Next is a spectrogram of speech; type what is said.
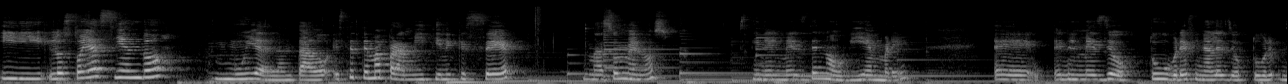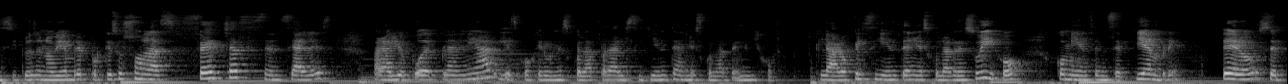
Y lo estoy haciendo muy adelantado. Este tema para mí tiene que ser más o menos en el mes de noviembre, eh, en el mes de octubre, finales de octubre, principios de noviembre, porque esas son las fechas esenciales para yo poder planear y escoger una escuela para el siguiente año escolar de mi hijo. Claro que el siguiente año escolar de su hijo comienza en septiembre, pero se,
